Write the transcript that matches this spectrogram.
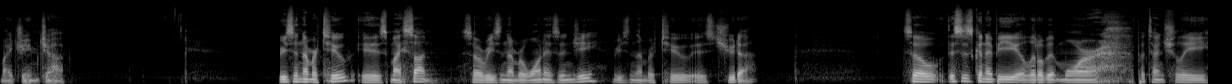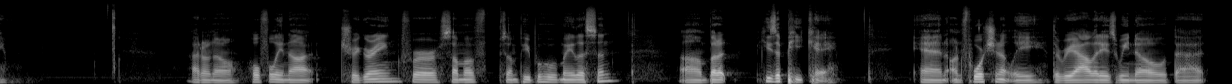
my dream job. Reason number two is my son. So reason number one is Unji. Reason number two is Judah. So this is going to be a little bit more potentially, I don't know, hopefully not triggering for some of some people who may listen. Um, but he's a PK, and unfortunately, the reality is we know that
